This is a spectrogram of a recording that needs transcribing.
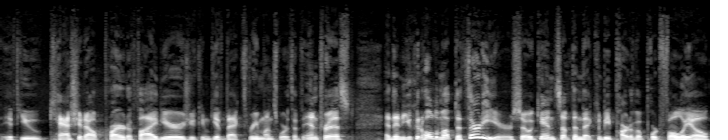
If you cash it out prior to five years, you can give back three months worth of interest and then you can hold them up to 30 years. So again, something that can be part of a portfolio.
